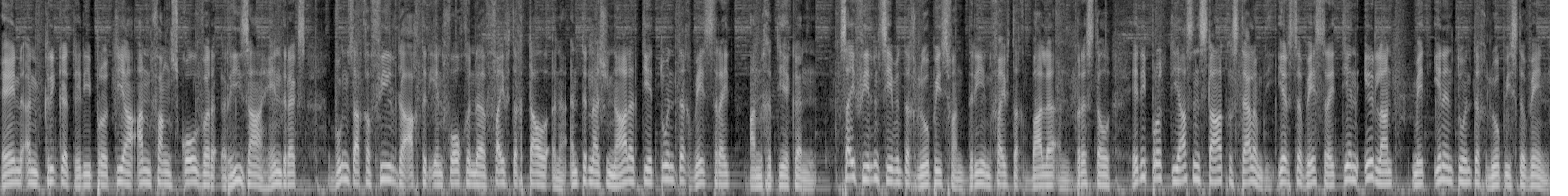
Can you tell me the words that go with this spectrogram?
En in cricket het die Protea aanvangskolwer Riza Hendriks Woensdag 'n vierde agtereenvolgende 50-tal in 'n internasionale T20 wedstryd aangeteken. Sy 74 lopies van 53 balle in Bristol het die Proteas in staat gestel om die eerste wedstryd teen Ierland met 21 lopies te wen.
